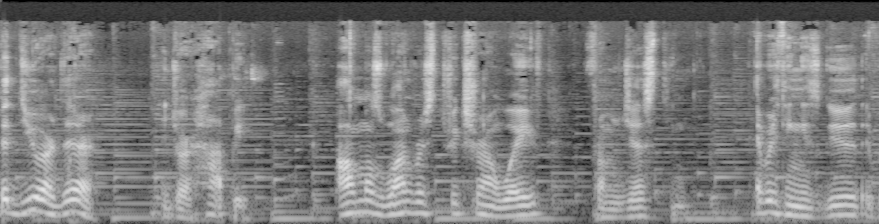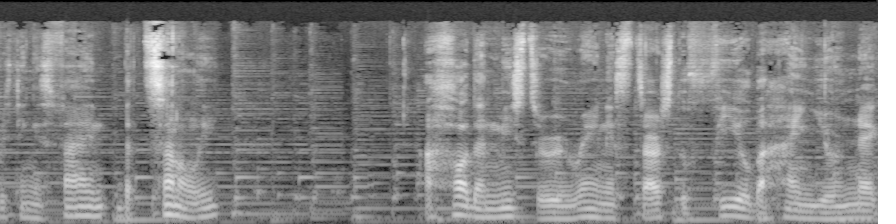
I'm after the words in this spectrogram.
but you are there and you're happy. Almost one restriction away from Justin. Everything is good, everything is fine, but suddenly a hot and mystery rain starts to feel behind your neck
